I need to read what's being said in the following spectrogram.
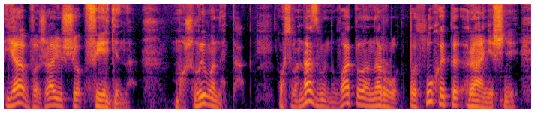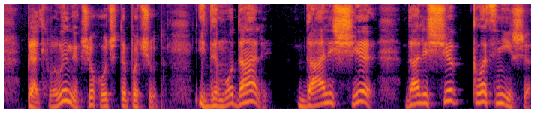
Я вважаю, що Федіна. Можливо, не так. Ось вона звинуватила народ. Послухайте ранішній 5 хвилин, якщо хочете почути. Ідемо далі. Далі ще, далі ще класніше.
